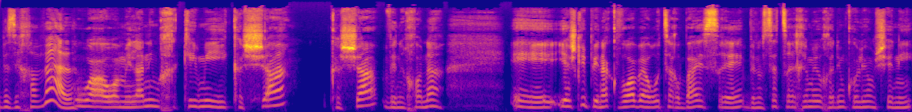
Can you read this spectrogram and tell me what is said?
וזה חבל. וואו, המילה נמחקים היא קשה, קשה ונכונה. אה, יש לי פינה קבועה בערוץ 14 בנושא צרכים מיוחדים כל יום שני,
